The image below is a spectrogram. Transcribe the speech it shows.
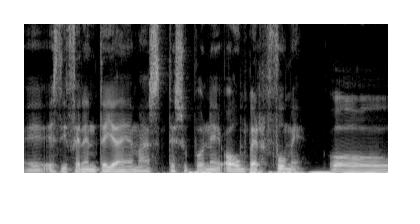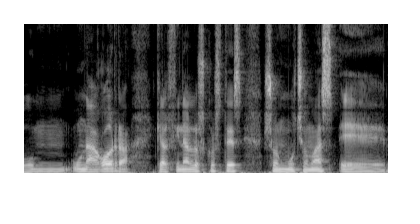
Eh, es diferente y además te supone, o un perfume o una gorra, que al final los costes son mucho más, eh,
